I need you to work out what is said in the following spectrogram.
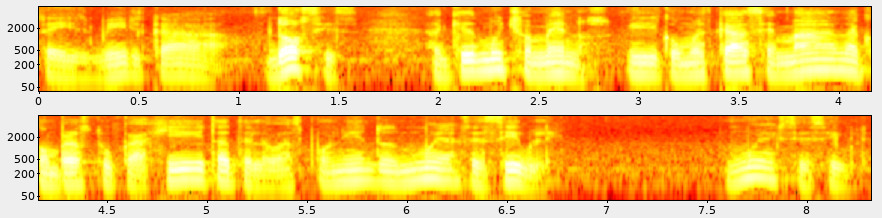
6 mil cada dosis. Aquí es mucho menos. Y como es cada semana, compras tu cajita, te la vas poniendo, es muy accesible. Muy accesible.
